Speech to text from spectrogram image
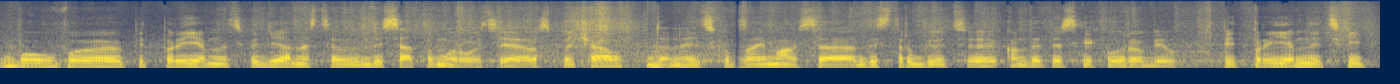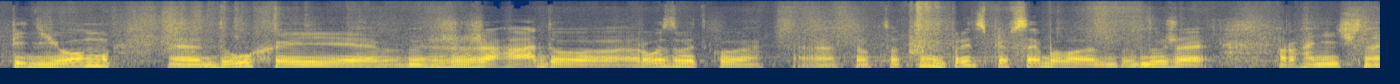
був е, підприємницької діяльності в 2010 році. Я розпочав в Донецьку, займався дистриб'юцією кондитерських виробів. Підприємницький підйом, е, дух і е, жага до розвитку. Тобто, ну, в принципі, все було дуже органічно.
